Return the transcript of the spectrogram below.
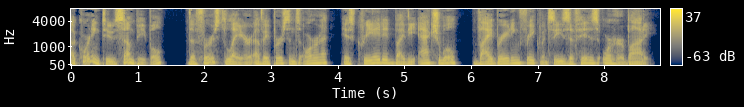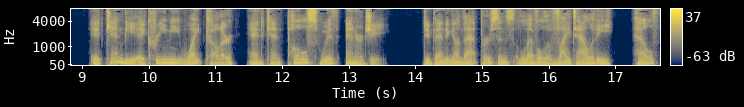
According to some people, the first layer of a person's aura is created by the actual vibrating frequencies of his or her body. It can be a creamy white color and can pulse with energy, depending on that person's level of vitality, health,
